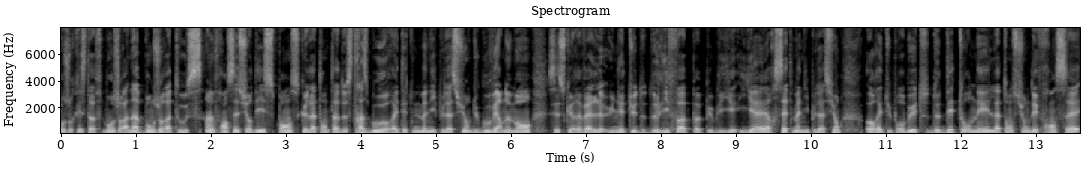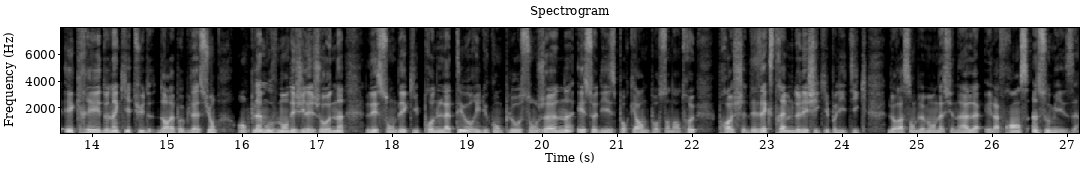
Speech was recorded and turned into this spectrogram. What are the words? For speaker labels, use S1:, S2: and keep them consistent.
S1: Bonjour Christophe, bonjour Anna, bonjour à tous. Un Français sur dix pense que l'attentat de Strasbourg était une manipulation du gouvernement. C'est ce que révèle une étude de l'IFOP publiée hier. Cette manipulation aurait eu pour but de détourner l'attention des Français et créer de l'inquiétude dans la population en plein mouvement des Gilets jaunes. Les sondés qui prônent la théorie du complot sont jeunes et se disent pour 40% d'entre eux proches des extrêmes de l'échiquier politique, le Rassemblement national et la France insoumise.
